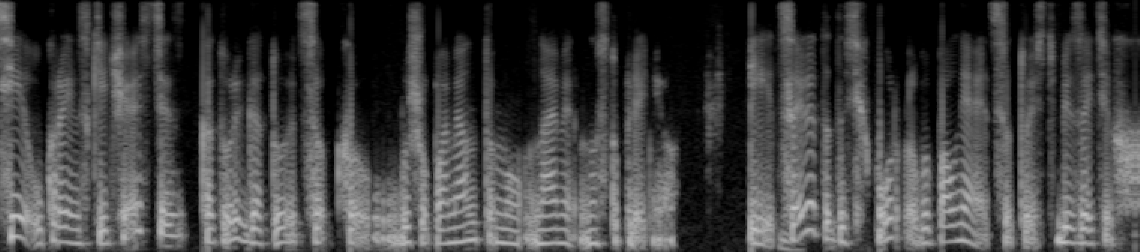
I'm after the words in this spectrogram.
те украинские части, которые готовятся к вышеупомянутому нами наступлению. И цель эта до сих пор выполняется. То есть без, этих,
